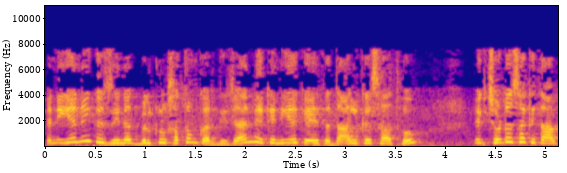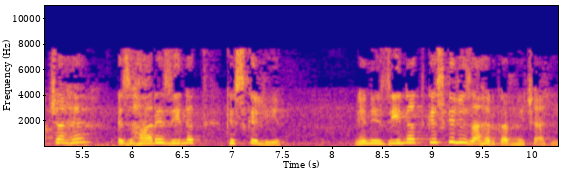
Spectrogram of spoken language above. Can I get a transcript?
یعنی یہ نہیں کہ زینت بالکل ختم کر دی جائے لیکن یہ کہ اعتدال کے ساتھ ہو۔ ایک چھوٹا سا کتابچہ ہے، اظہار زینت کس کے لیے؟ یعنی زینت کس کے لیے ظاہر کرنی چاہیے؟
